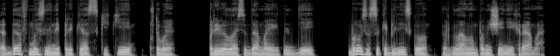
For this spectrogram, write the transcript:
Отдав мысленный приказ Кики, чтобы привела сюда моих людей, бросился к обелиску в главном помещении храма.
